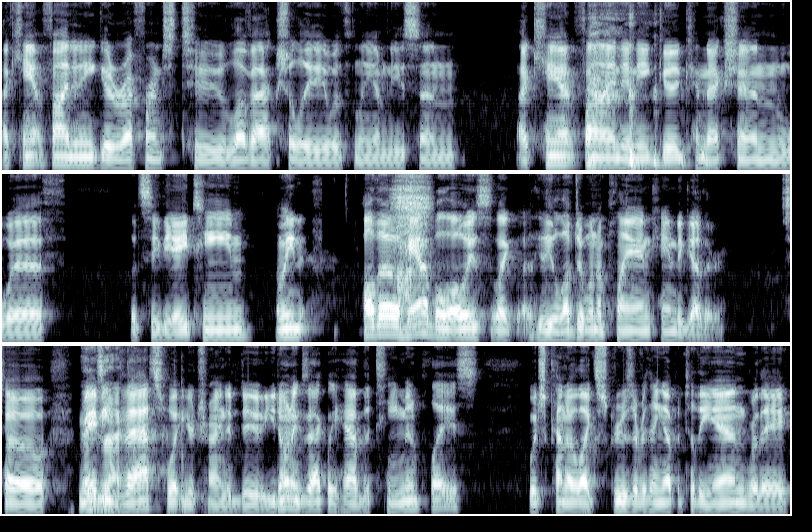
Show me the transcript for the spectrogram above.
I can't find any good reference to Love Actually with Liam Neeson. I can't find any good connection with, let's see, the A Team. I mean, although Hannibal always like he loved it when a plan came together. So maybe exactly. that's what you're trying to do. You don't exactly have the team in place, which kind of like screws everything up until the end where they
